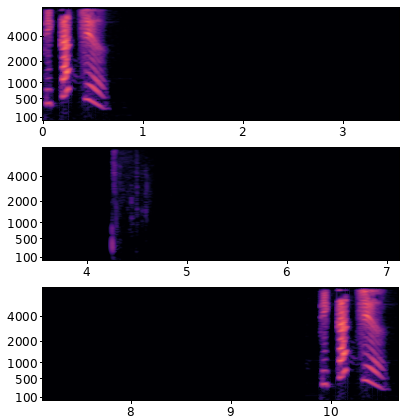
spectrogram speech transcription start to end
ピカチュウ。ピカチュウ。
